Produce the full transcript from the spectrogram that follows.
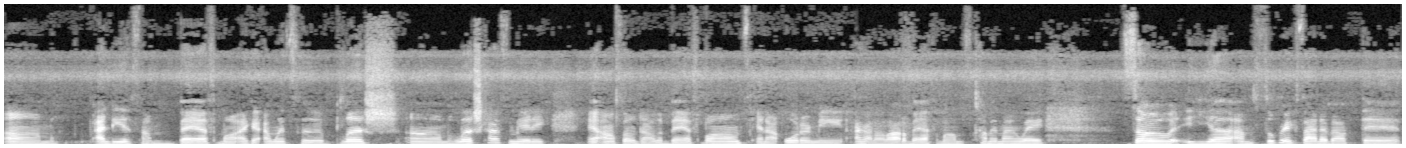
um, I did some bath bomb. I got I went to Blush, um, Lush Cosmetic, and also Dollar Bath Bombs, and I ordered me. I got a lot of bath bombs coming my way. So yeah, I'm super excited about that.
